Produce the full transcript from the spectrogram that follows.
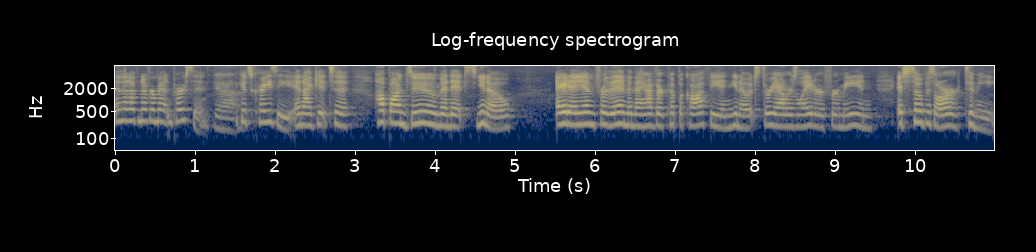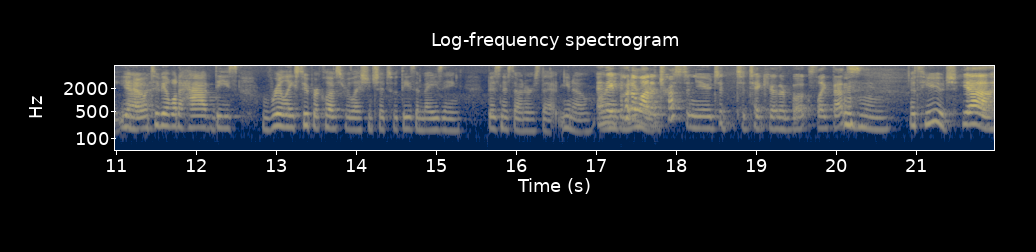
and that I've never met in person. Yeah. It gets crazy. And I get to hop on Zoom and it's, you know, 8 a.m. for them and they have their cup of coffee and, you know, it's three hours later for me. And it's so bizarre to me, you know, to be able to have these really super close relationships with these amazing business owners that, you know, And they put a lot here. of trust in you to, to take care of their books. Like that's Mhm. It's huge. yeah.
